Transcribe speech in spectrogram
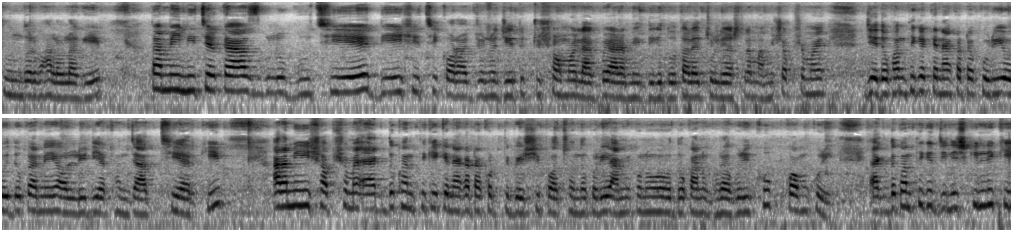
সুন্দর, ভালো লাগে। তো আমি নিচের কাজগুলো গুছিয়ে দিয়ে এসেছি করার জন্য, যেহেতু একটু সময় লাগবে আর আমি এদিকে দোতলায় চলে আসলাম। আমি সবসময় যে দোকান থেকে কেনাকাটা করি, ওই দোকানে অলরেডি এখন যাচ্ছি আর কি। আর আমি সবসময় এক দোকান থেকে কেনাকাটা করতে বেশি পছন্দ করি। আমি কোনো দোকান ঘোরাঘুরি খুব কম করি। এক দোকান থেকে জিনিস কিনলে কি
